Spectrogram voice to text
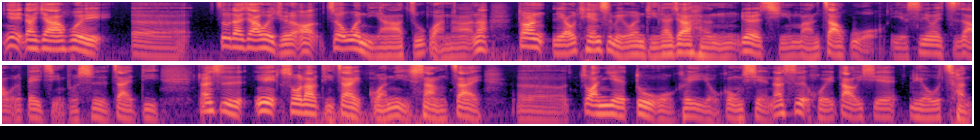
因为大家会呃，是不是大家会觉得哦，这问你啊，主管啊，那当然聊天是没问题，大家很热情，蛮照顾我，也是因为知道我的背景不是在地，但是因为说到底在管理上，在呃专业度我可以有贡献，但是回到一些流程。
